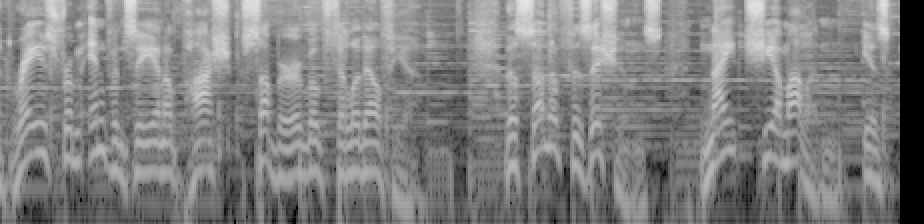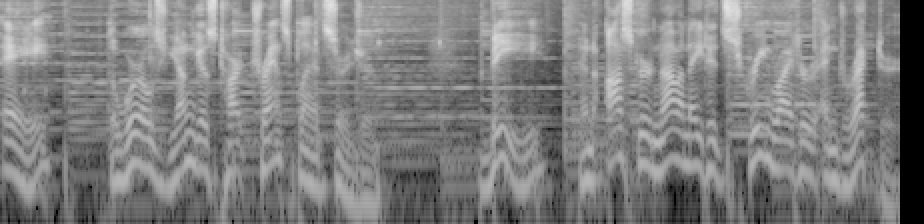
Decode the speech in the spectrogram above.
but raised from infancy in a posh suburb of Philadelphia. The son of physicians, Night Shyamalan is A, the world's youngest heart transplant surgeon, B, an Oscar nominated screenwriter and director,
